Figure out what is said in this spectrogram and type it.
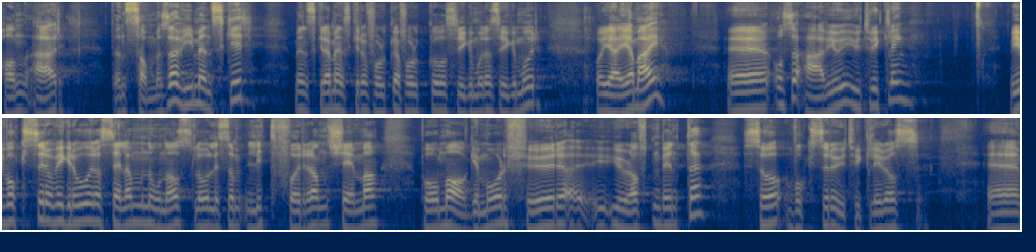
Han er den samme. Så er vi mennesker. Mennesker er mennesker, og folk er folk, og svigermor er svigermor. Og jeg er meg. Eh, og så er vi jo i utvikling. Vi vokser og vi gror, og selv om noen av oss lå liksom litt foran skjema på magemål før eh, julaften begynte, så vokser og utvikler vi oss Eh,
